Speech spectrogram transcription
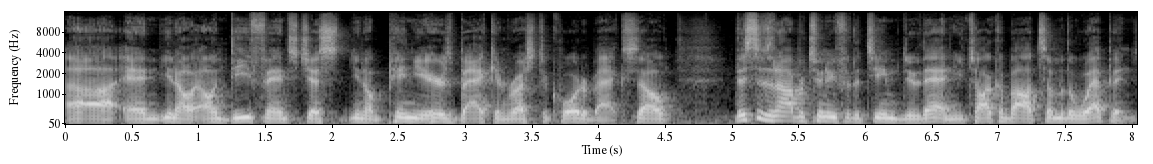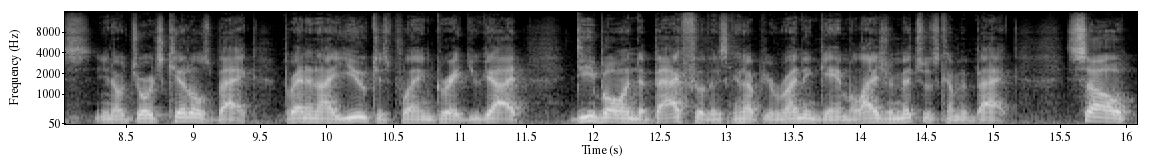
uh, and you know on defense just you know pin your ears back and rush the quarterback. So this is an opportunity for the team to do that. And you talk about some of the weapons. You know George Kittle's back. Brandon Aiyuk is playing great. You got Deebo in the backfield that's going to help your running game. Elijah Mitchell's coming back. So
